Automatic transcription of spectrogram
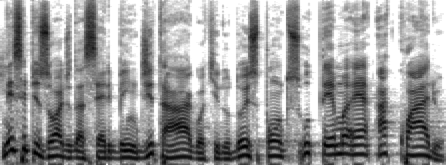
Nesse episódio da série Bendita Água aqui do Dois Pontos, o tema é aquário,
